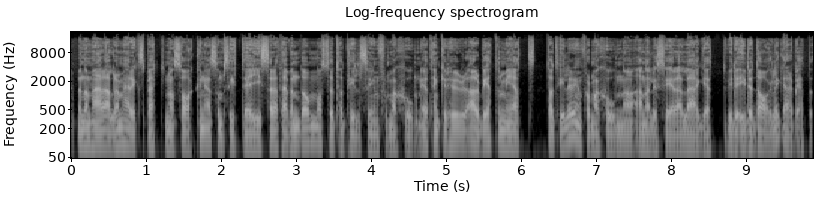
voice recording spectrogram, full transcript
men de här, alla de här experterna och sakerna som sitter, jag gissar att även de måste ta till sig information. Jag tänker, hur arbetar ni med att ta till er information och analysera läget i det dagliga arbetet?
